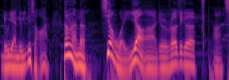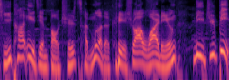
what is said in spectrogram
留言留一个小二。当然呢，像我一样啊，就是说这个 啊，其他意见保持沉默的，可以刷五二零荔枝币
